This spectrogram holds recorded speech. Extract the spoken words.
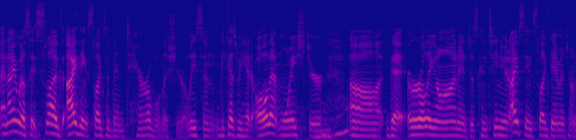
and I will say slugs. I think slugs have been terrible this year, at least in, because we had all that moisture uh, that early on and just continued. I've seen slug damage on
